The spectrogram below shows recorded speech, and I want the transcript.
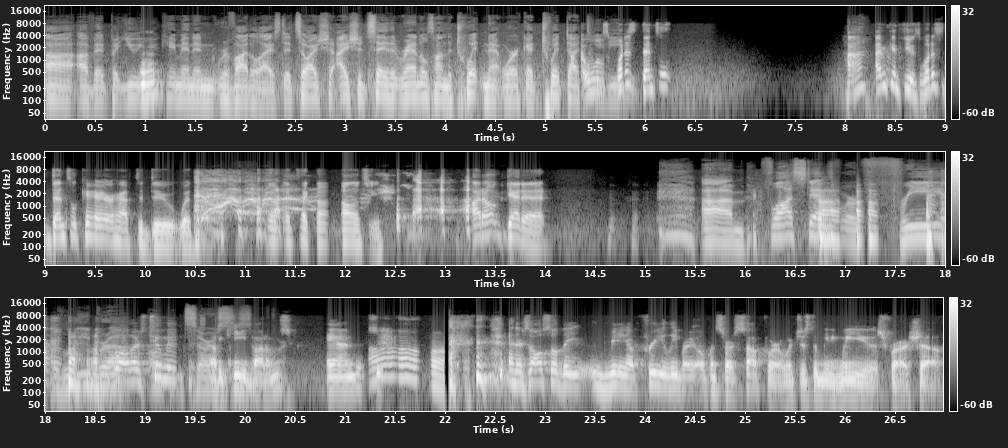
Uh, of it, but you, mm-hmm. you came in and revitalized it. So I, sh- I should say that Randal's on the Twit network at twit.tv. Uh, what is dental? Huh? I'm confused. What does dental care have to do with technology? I don't get it. Um, floss stands for Free Libre. Well, there's two meanings: the key bottoms, and oh. and there's also the meaning of Free Libre open source software, which is the meaning we use for our show.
